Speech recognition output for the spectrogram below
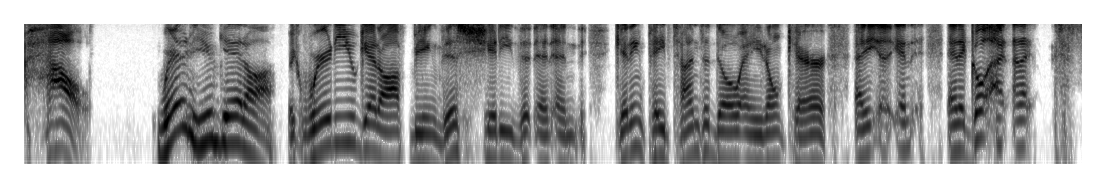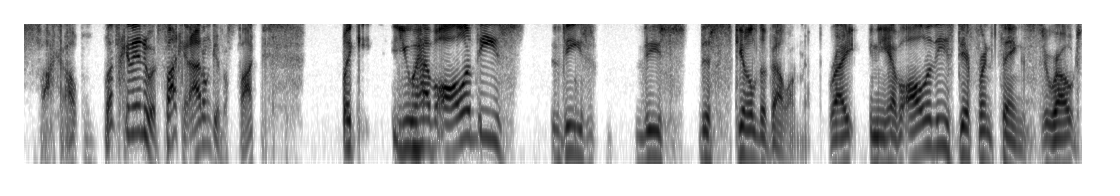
how? Where do you get off? Like, where do you get off being this shitty that and, and getting paid tons of dough and you don't care and uh, and and it go and I fuck I'll, let's get into it. Fuck it, I don't give a fuck. Like you have all of these these these this skill development, right? And you have all of these different things throughout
